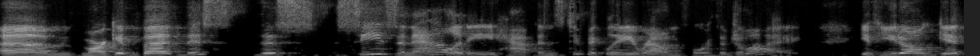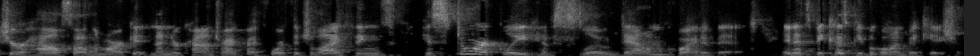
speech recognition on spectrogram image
um, market, but this this seasonality happens typically around Fourth of July if you don't get your house on the market and under contract by 4th of July, things historically have slowed down quite a bit. And it's because people go on vacation,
